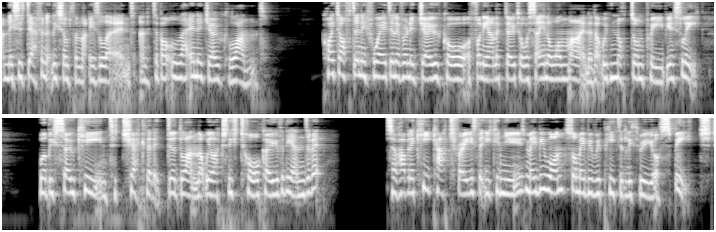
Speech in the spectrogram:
And this is definitely something that is learned, and it's about letting a joke land. Quite often, if we're delivering a joke or a funny anecdote or we're saying a one liner that we've not done previously, we'll be so keen to check that it did land that we'll actually talk over the end of it. So, having a key catchphrase that you can use, maybe once or maybe repeatedly through your speech,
